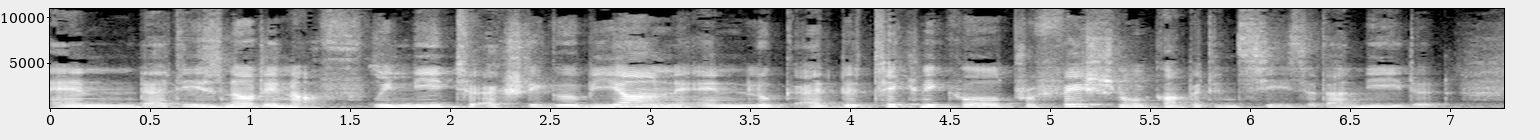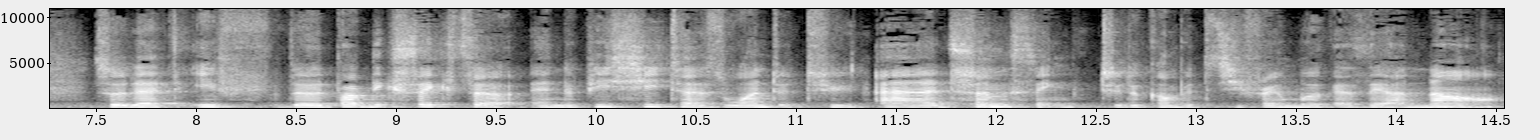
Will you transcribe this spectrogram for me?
And that is not enough. We need to actually go beyond and look at the technical professional competencies that are needed so that if the public sector and the PSETAs wanted to add something to the competency framework as they are now,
